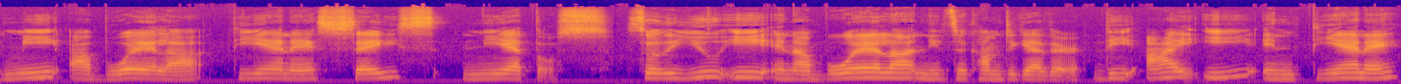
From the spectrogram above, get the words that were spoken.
Mi abuela tiene seis nietos. So the UE in abuela need to come together. The IE in tiene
